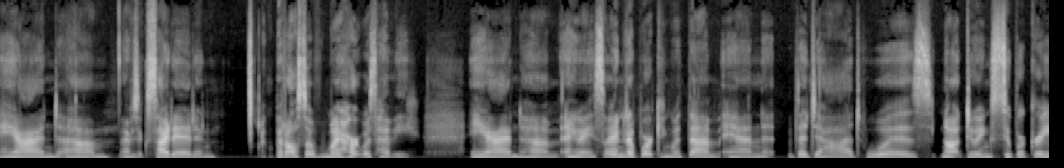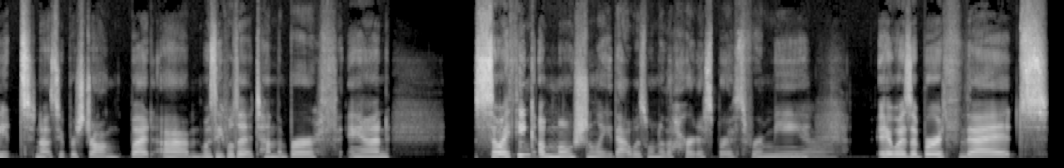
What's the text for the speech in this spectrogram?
and um, I was excited and but also my heart was heavy. And um, anyway, so I ended up working with them, and the dad was not doing super great, not super strong, but um, was able to attend the birth. And so I think emotionally, that was one of the hardest births for me. Yeah. It was a birth that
